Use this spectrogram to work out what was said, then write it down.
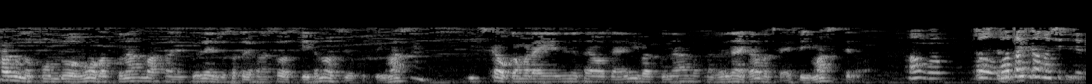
ハブのコンドームをバックナンバーさんにプレゼントしたという話をしていたのを記憶しています。いつか岡村 ANN の対話会にバックナンバーさんが出ないかなと期待していますってのは。そう、私さんの知ってる。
